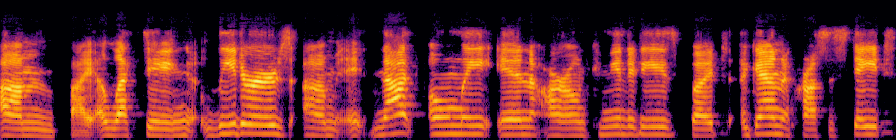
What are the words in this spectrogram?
um, by electing leaders, um, it, not only in our own communities, but again, across the state.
